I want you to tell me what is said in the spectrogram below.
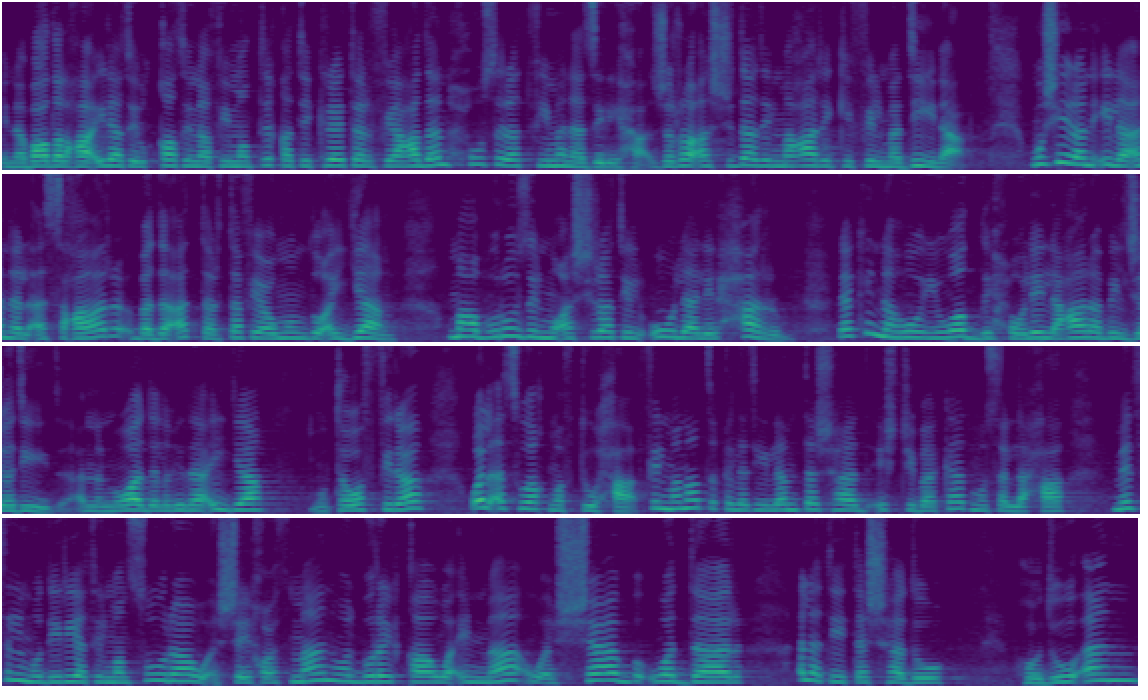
إن بعض العائلات القاطنة في منطقة كريتر في عدن حوصرت في منازلها جراء اشتداد المعارك في المدينة مشيرا إلى أن الأسعار بدأت ترتفع منذ أيام مع بروز المؤشرات الأولى للحرب لكنه يوضح للعرب الجديد أن المواد الغذائية متوفرة والأسواق مفتوحة في المناطق التي لم تشهد اشتباكات مسلحة مثل مديرية المنصورة والشيخ عثمان والبريقة وإنماء والشعب والدار التي تشهد هدوءا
